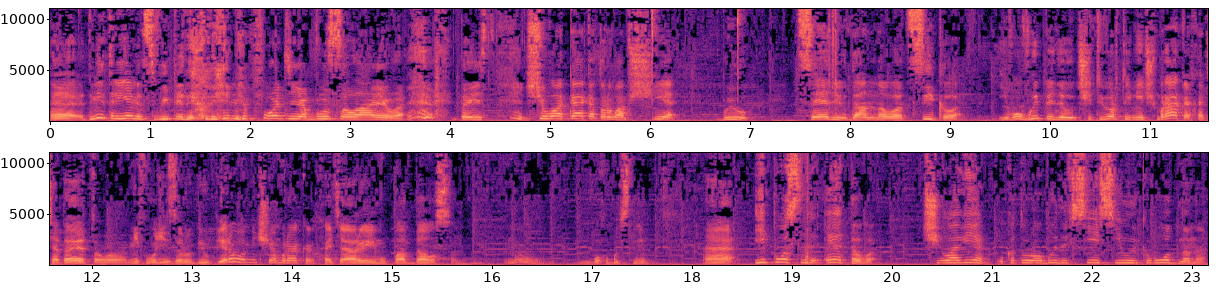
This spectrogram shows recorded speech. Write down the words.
Э, Дмитрий Емец выпилил имя Фотия. То есть, чувака, который вообще был целью данного цикла. Его выпилил четвертый меч мрака, хотя до этого Мефодий зарубил первого меча мрака, хотя Рэй ему поддался. Ну, бог бы с ним. Э, и после этого человек, у которого были все силы Кводнана,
